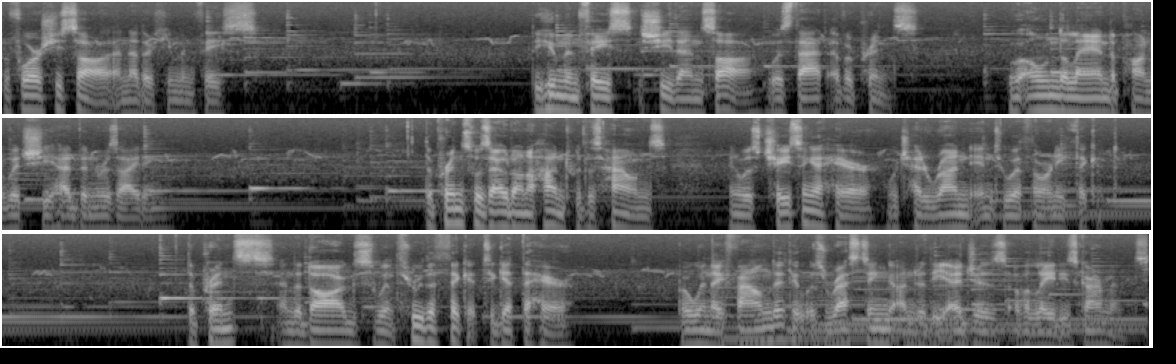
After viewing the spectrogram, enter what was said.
before she saw another human face. The human face she then saw was that of a prince who owned the land upon which she had been residing. The prince was out on a hunt with his hounds and was chasing a hare which had run into a thorny thicket. The prince and the dogs went through the thicket to get the hare, but when they found it, it was resting under the edges of a lady's garments.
